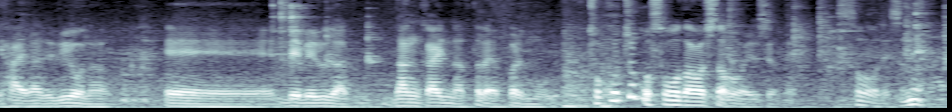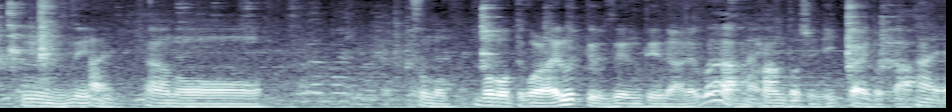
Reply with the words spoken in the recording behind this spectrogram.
に入られるような、えーレベルだ段階になったらやっぱりもうちょこちょこ相談をした方がいいですよね。そうですね。うんね。はい。あのーその戻ってこられるっていう前提であれば、はい。半年に1回とかはい。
